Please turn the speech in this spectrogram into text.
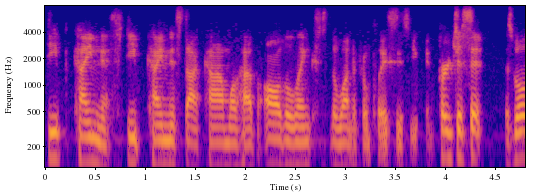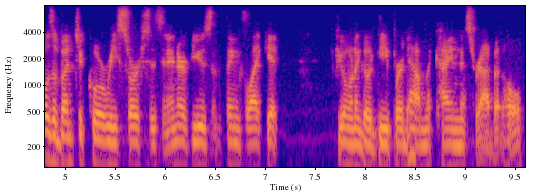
Deep Kindness. DeepKindness.com We'll have all the links to the wonderful places you can purchase it, as well as a bunch of cool resources and interviews and things like it if you want to go deeper down the kindness rabbit hole.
